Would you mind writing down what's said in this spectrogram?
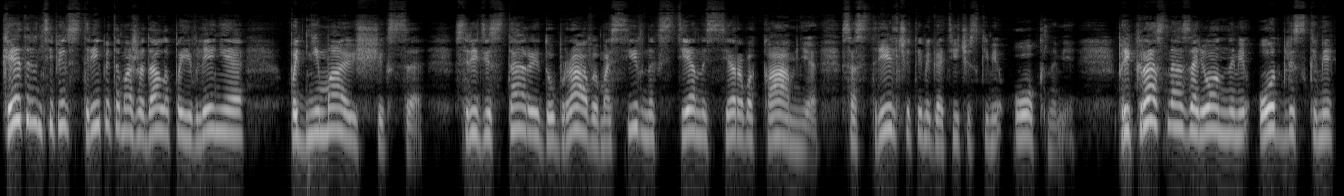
Кэтрин теперь с трепетом ожидала появления поднимающихся среди старой дубравы массивных стен из серого камня со стрельчатыми готическими окнами, прекрасно озаренными отблесками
